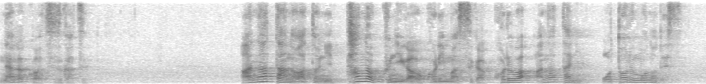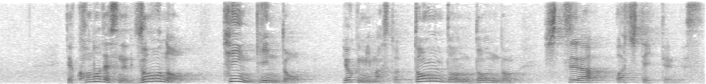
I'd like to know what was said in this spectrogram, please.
長くは続かずあなたの後に他の国が起こりますがこれはあなたに劣るものです。でこのですね象の金銀銅よく見ますとどんどんどんどん質が落ちていってるんです。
